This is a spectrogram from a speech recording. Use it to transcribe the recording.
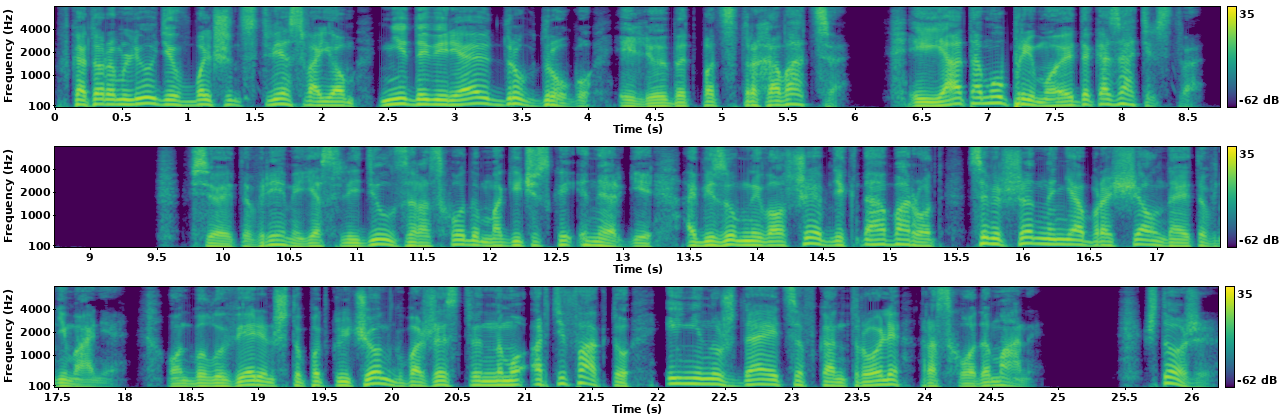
в котором люди в большинстве своем не доверяют друг другу и любят подстраховаться. И я тому прямое доказательство. Все это время я следил за расходом магической энергии, а безумный волшебник, наоборот, совершенно не обращал на это внимания. Он был уверен, что подключен к божественному артефакту и не нуждается в контроле расхода маны. Что же,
